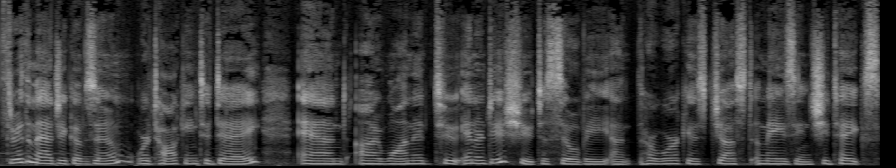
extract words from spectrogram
through the magic of Zoom, we're talking today, and I wanted to introduce you to Sylvie. Uh, her work is just amazing. She takes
